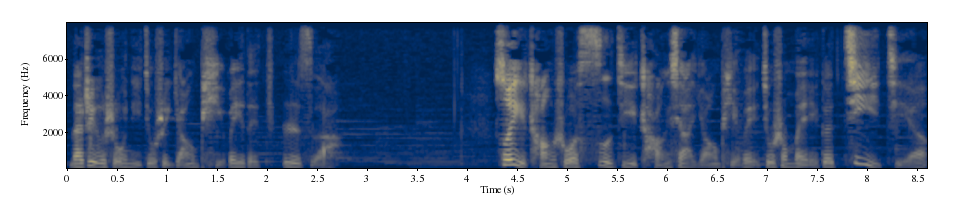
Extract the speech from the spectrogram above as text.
那这个时候你就是养脾胃的日子啊。所以常说四季长夏养脾胃，就是每个季节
